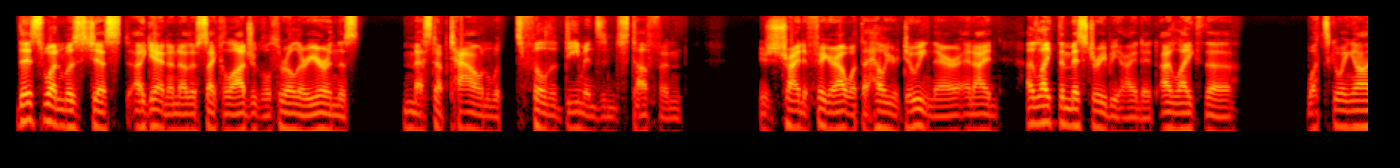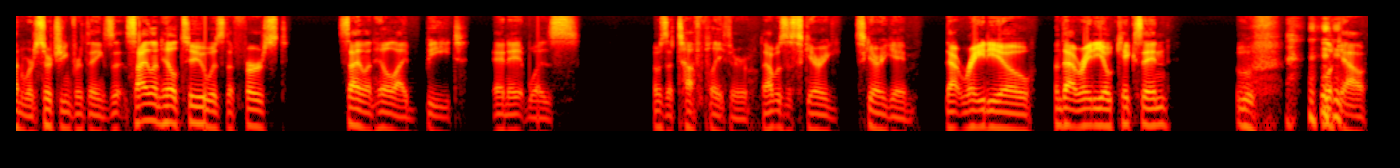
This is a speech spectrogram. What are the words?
this one was just again another psychological thriller. You're in this messed up town with filled with demons and stuff, and you're just trying to figure out what the hell you're doing there. And I I like the mystery behind it. I like the what's going on. We're searching for things. Uh, Silent Hill 2 was the first Silent Hill I beat, and it was it was a tough playthrough. That was a scary, scary game. That radio when that radio kicks in, oof, look out.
